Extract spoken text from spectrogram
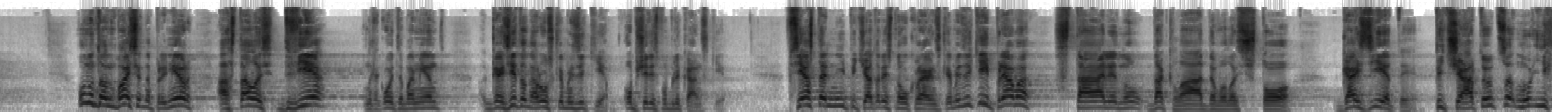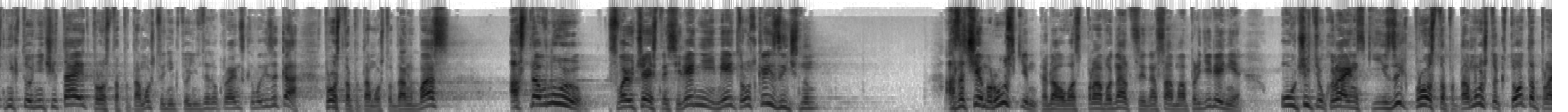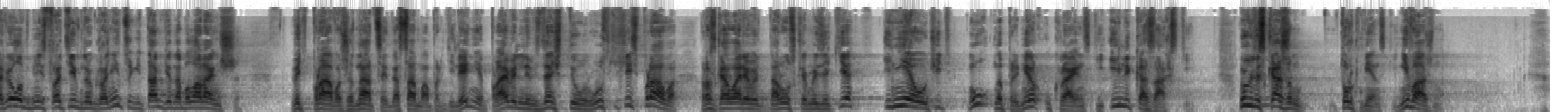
Ну, на Донбассе, например, осталось две на какой-то момент газеты на русском языке, общереспубликанские. Все остальные печатались на украинском языке, и прямо Сталину докладывалось, что газеты печатаются, но их никто не читает, просто потому что никто не знает украинского языка. Просто потому что Донбасс основную свою часть населения имеет русскоязычным. А зачем русским, когда у вас право нации на самоопределение, учить украинский язык просто потому, что кто-то провел административную границу не там, где она была раньше? Ведь право же нации на самоопределение правильно, значит, и у русских есть право разговаривать на русском языке и не учить, ну, например, украинский или казахский ну или, скажем, туркменский, неважно.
